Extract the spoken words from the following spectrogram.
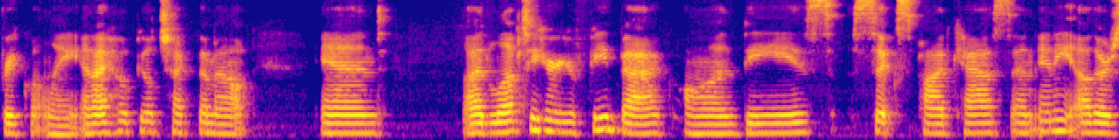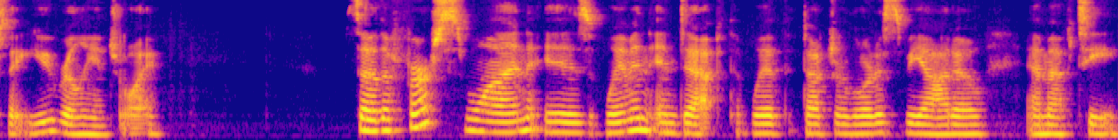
frequently, and I hope you'll check them out. And I'd love to hear your feedback on these six podcasts and any others that you really enjoy. So, the first one is Women in Depth with Dr. Lourdes Viado, MFT.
